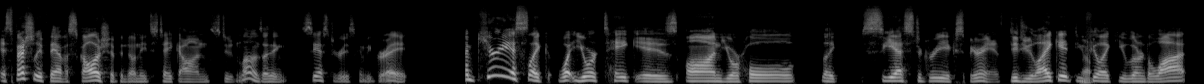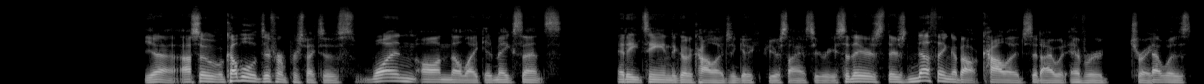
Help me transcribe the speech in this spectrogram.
especially if they have a scholarship and don't need to take on student loans i think cs degrees can be great i'm curious like what your take is on your whole like cs degree experience did you like it do you Yep. feel like you learned a lot Yeah. Uh, so a couple of different perspectives. One on the like it makes sense at 18 to go to college and get a computer science degree. So there's there's nothing about college that I would ever trade. That was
